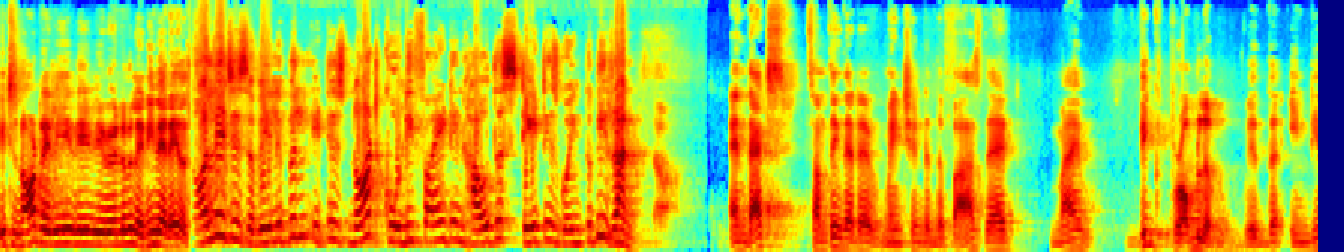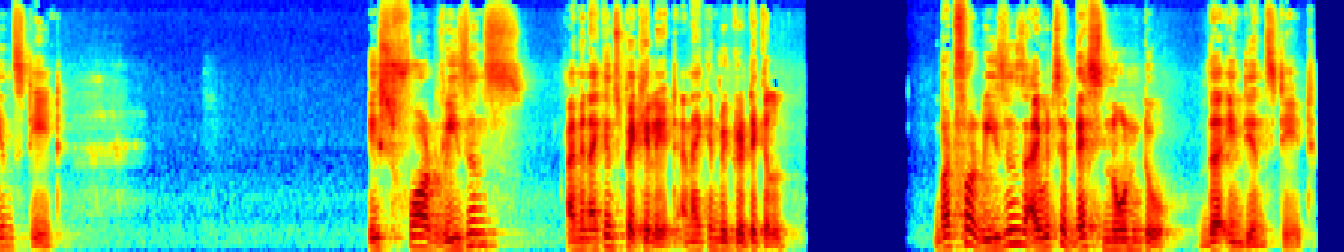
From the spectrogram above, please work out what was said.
It's not readily, readily available anywhere else. Knowledge is available, it is not codified in how the state is going to be run. No. And that's something that I've mentioned in the past that my big problem with the Indian state is for reasons, I mean, I can speculate and I can be critical, but for reasons I would say best known to the Indian state,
